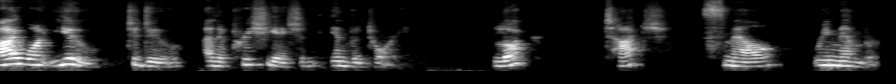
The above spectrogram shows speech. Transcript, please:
I want you to do an appreciation inventory. Look, touch, smell, remember,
